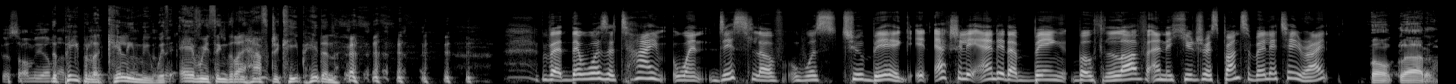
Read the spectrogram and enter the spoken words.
The people are killing me with everything that I have to keep hidden. But there was a time when this love was too big. It actually ended up being both love and a huge responsibility, right? Bom, claro.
